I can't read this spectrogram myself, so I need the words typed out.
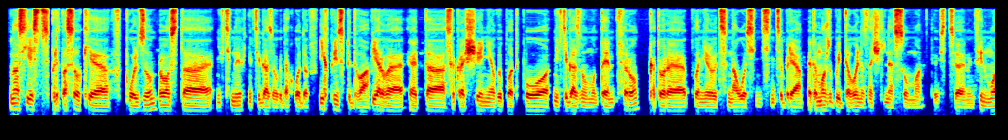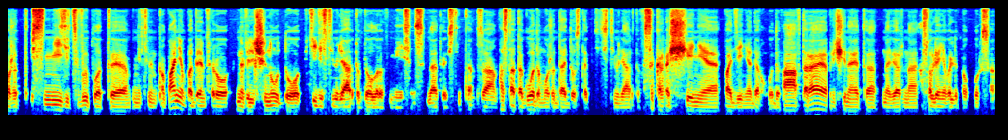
У нас есть предпосылки в пользу роста нефтяных, нефтегазовых доходов. Их, в принципе, два. Первое – это сокращение выплат по нефтегазовому демпферу, которое планируется на осень, сентября. Это может быть довольно значительная сумма. То есть э, Минфин может снизить выплаты нефтяным компаниям по демпферу на величину до 50 миллиардов долларов в месяц. Да, то есть это за остаток года может дать до 150 миллиардов. Сокращение падения доходов. А вторая причина это, наверное, ослабление валютного курса.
